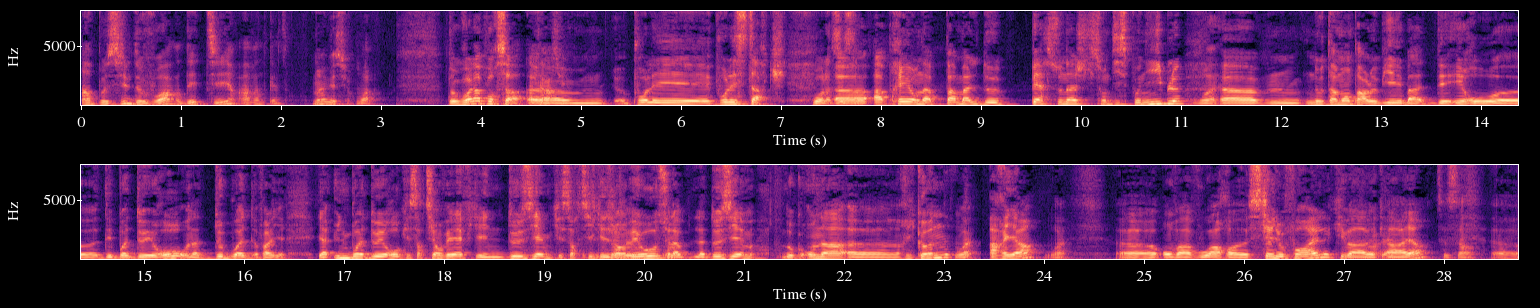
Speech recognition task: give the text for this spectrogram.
impossible de voir des tirs à 24. Oui, bien sûr. Voilà. Donc voilà pour ça. Euh, pour les pour les Stark. Voilà. Euh, après, on a pas mal de personnages qui sont disponibles, euh, notamment par le biais bah, des héros, euh, des boîtes de héros. On a deux boîtes, enfin il y, a une boîte de héros qui est sortie en VF, il y a une deuxième qui est sortie qui est déjà en VO. Sur la, la, deuxième, donc on a euh, Recon, ouais. Aria. Ouais. Euh, on va avoir euh, Sirio Forel qui va avec Araya. C'est ça. Euh,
